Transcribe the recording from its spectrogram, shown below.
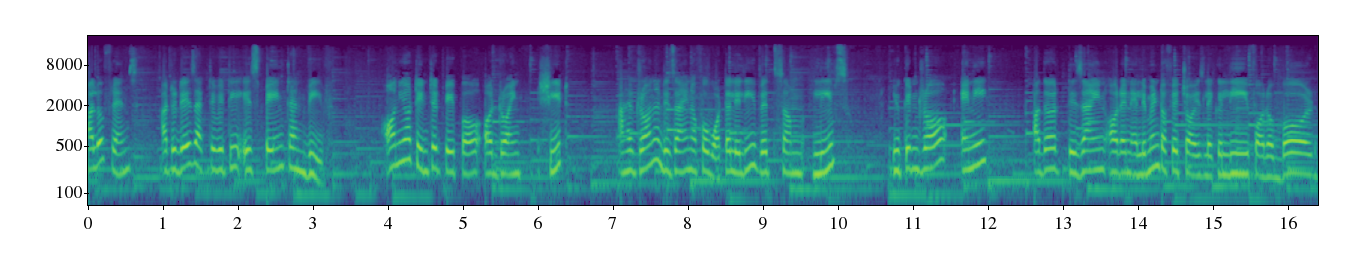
Hello friends, our today's activity is paint and weave. On your tinted paper or drawing sheet, I have drawn a design of a water lily with some leaves. You can draw any other design or an element of your choice like a leaf or a bird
